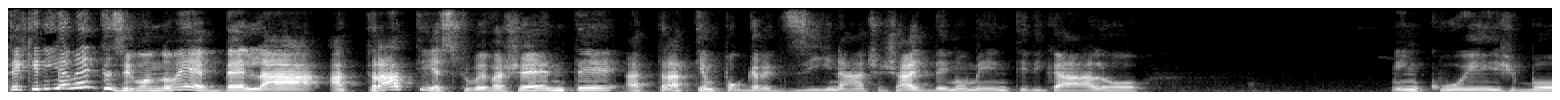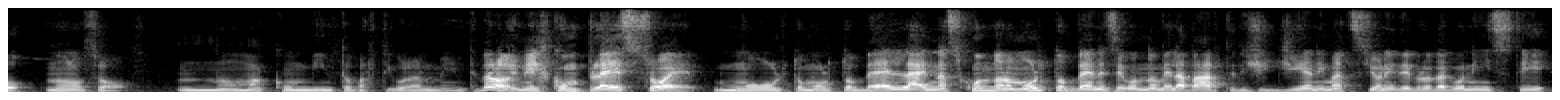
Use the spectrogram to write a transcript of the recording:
Tecnicamente, secondo me, è bella a tratti è stupefacente, a tratti è un po' grezzina. Cioè, c'hai dei momenti di calo in cui, boh, non lo so non mi ha convinto particolarmente. Però nel complesso è molto molto bella e nascondono molto bene secondo me la parte di CG animazioni dei protagonisti.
